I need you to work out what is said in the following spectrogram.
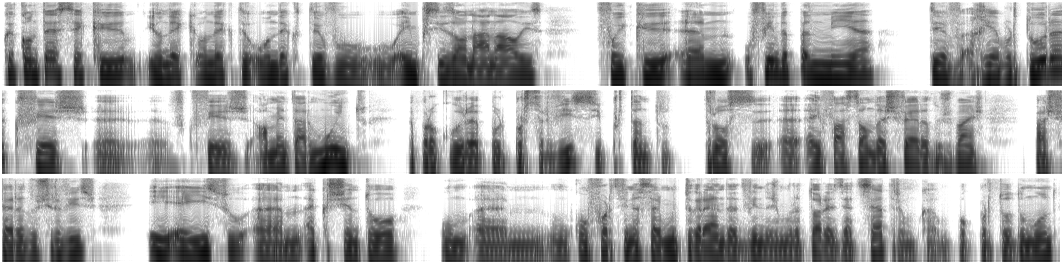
O que acontece é que, e onde é que, onde é que, onde é que teve o, a imprecisão na análise, foi que um, o fim da pandemia teve a reabertura que fez, uh, que fez aumentar muito a procura por, por serviços e, portanto, trouxe a, a inflação da esfera dos bens para a esfera dos serviços e a isso um, acrescentou um, um, conforto financeiro muito grande, advindo moratórias, etc., um, um, pouco por todo o mundo,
